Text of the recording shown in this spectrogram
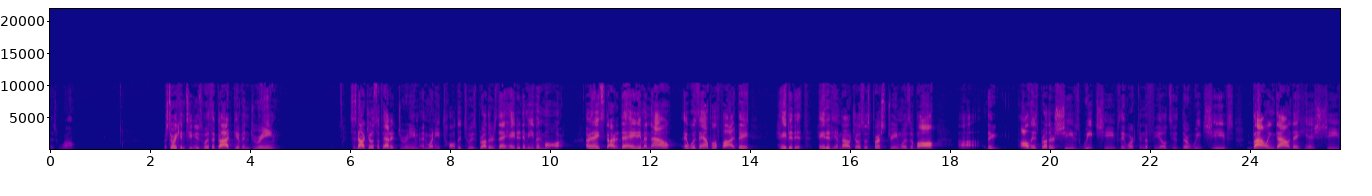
as well. Our story continues with a God given dream. It says, Now Joseph had a dream, and when he told it to his brothers, they hated him even more. I mean, they started to hate him, and now it was amplified. They hated it, hated him. Now, Joseph's first dream was of all, uh, they, all his brothers' sheaves, wheat sheaves, they worked in the fields, his, their wheat sheaves bowing down to his sheaf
